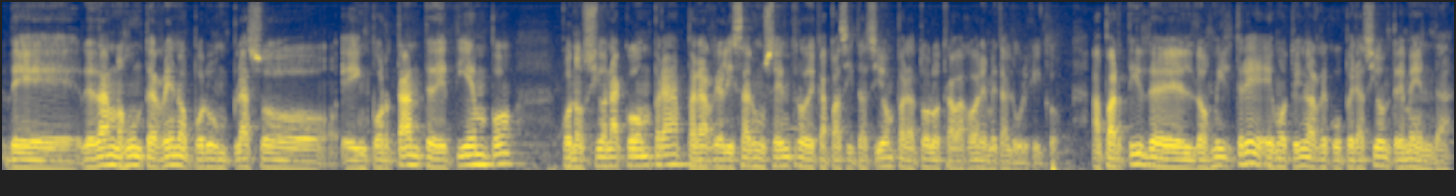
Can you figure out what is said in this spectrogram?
de, darnos un terreno por un plazo eh, importante de tiempo con opción a compra para realizar un centro de capacitación para todos los trabajadores metalúrgicos. A partir del 2003 hemos tenido una recuperación tremenda.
